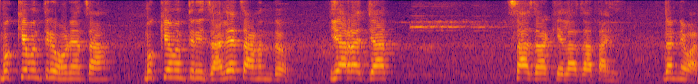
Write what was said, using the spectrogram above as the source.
मुख्यमंत्री होण्याचा मुख्यमंत्री झाल्याचा आनंद या राज्यात साजरा केला जात आहे. धन्यवाद.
